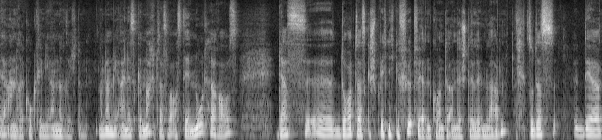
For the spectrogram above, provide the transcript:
der andere guckt in die andere Richtung. Und dann haben die eines gemacht, das war aus der Not heraus, dass äh, dort das Gespräch nicht geführt werden konnte an der Stelle im Laden, sodass der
